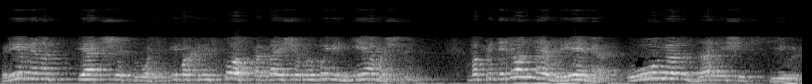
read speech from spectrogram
Римлянам 5, 6, 8. Ибо Христос, когда еще мы были немощными, в определенное время умер за нечестивых.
